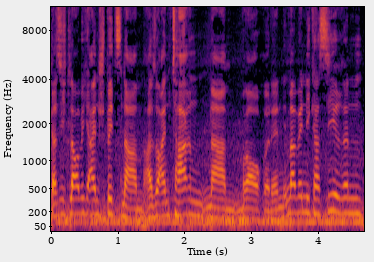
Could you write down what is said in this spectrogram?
dass ich glaube ich einen Spitznamen, also einen Tarnnamen brauche. Denn immer wenn die Kassiererinnen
